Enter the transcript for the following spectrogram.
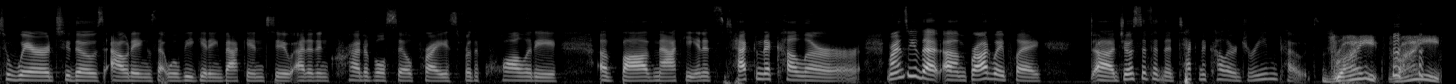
to wear to those outings that we'll be getting back into at an incredible sale price for the quality of Bob Mackie. And it's Technicolor. Reminds me of that um, Broadway play, uh, Joseph in the Technicolor Dreamcoat. right, right.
